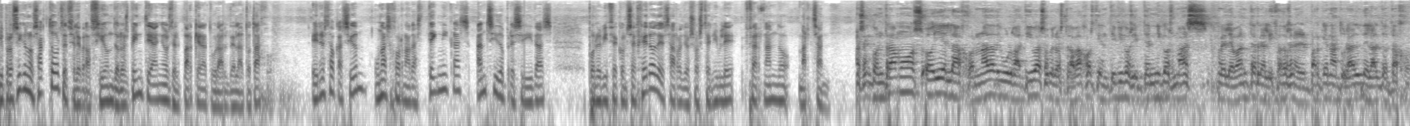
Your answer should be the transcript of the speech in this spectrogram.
Y prosiguen los actos de celebración de los 20 años del Parque Natural del Alto Tajo. En esta ocasión, unas jornadas técnicas han sido presididas por el viceconsejero de Desarrollo Sostenible, Fernando Marchán. Nos encontramos hoy en la jornada divulgativa sobre los trabajos científicos y técnicos más relevantes realizados en el Parque Natural del Alto Tajo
